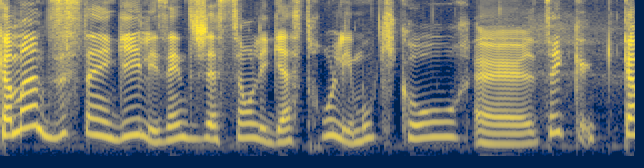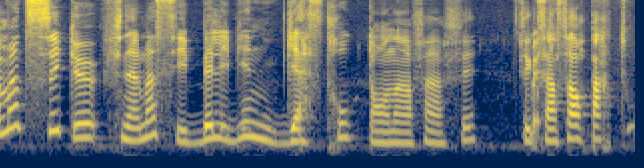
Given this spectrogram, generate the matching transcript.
Comment distinguer les indigestions, les gastro, les mots qui courent? Comment tu sais que finalement, c'est bel et bien une gastro que ton enfant fait? C'est que ça sort partout?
